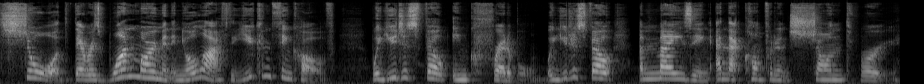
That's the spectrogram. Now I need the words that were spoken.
sure that there is one moment in your life that you can think of where you just felt incredible, where you just felt amazing and that confidence shone through.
